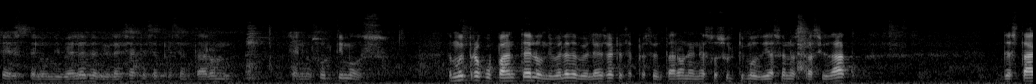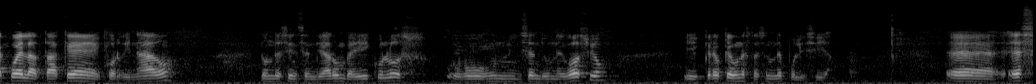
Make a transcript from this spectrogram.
este, los niveles de violencia que se presentaron en los últimos... Es muy preocupante los niveles de violencia que se presentaron en estos últimos días en nuestra ciudad. Destaco el ataque coordinado, donde se incendiaron vehículos, hubo un incendio un negocio y creo que una estación de policía. Eh, es,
